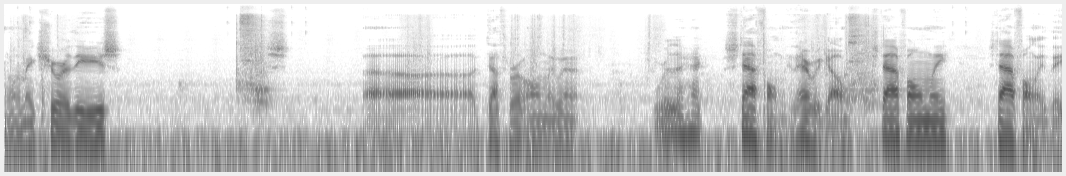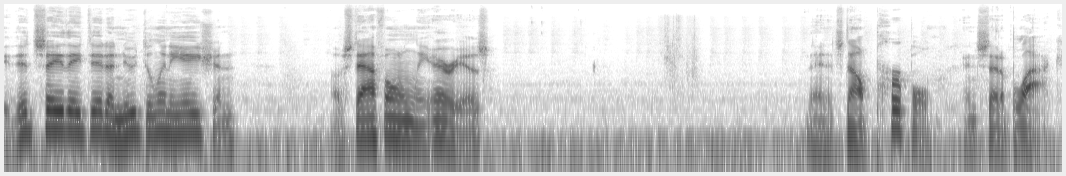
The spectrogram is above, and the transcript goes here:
I want to make sure these uh, death row only. Wait a minute. Where the heck? Staff only. There we go. Staff only. Staff only. They did say they did a new delineation of staff only areas. And it's now purple instead of black.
